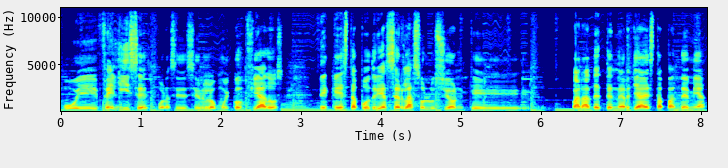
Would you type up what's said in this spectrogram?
muy felices, por así decirlo, muy confiados de que esta podría ser la solución que para detener ya esta pandemia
